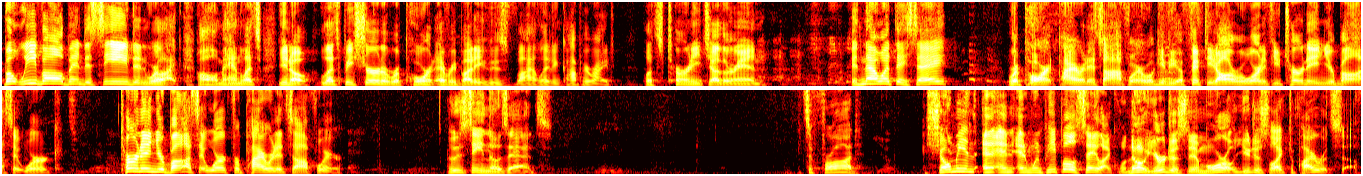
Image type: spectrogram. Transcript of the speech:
But we've all been deceived and we're like, oh man, let's, you know, let's be sure to report everybody who's violating copyright. Let's turn each other in. Isn't that what they say? Report pirated software. We'll give you a $50 reward if you turn in your boss at work. Turn in your boss at work for pirated software. Who's seen those ads? It's a fraud. Show me, and, and, and when people say, like, well, no, you're just immoral, you just like to pirate stuff.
